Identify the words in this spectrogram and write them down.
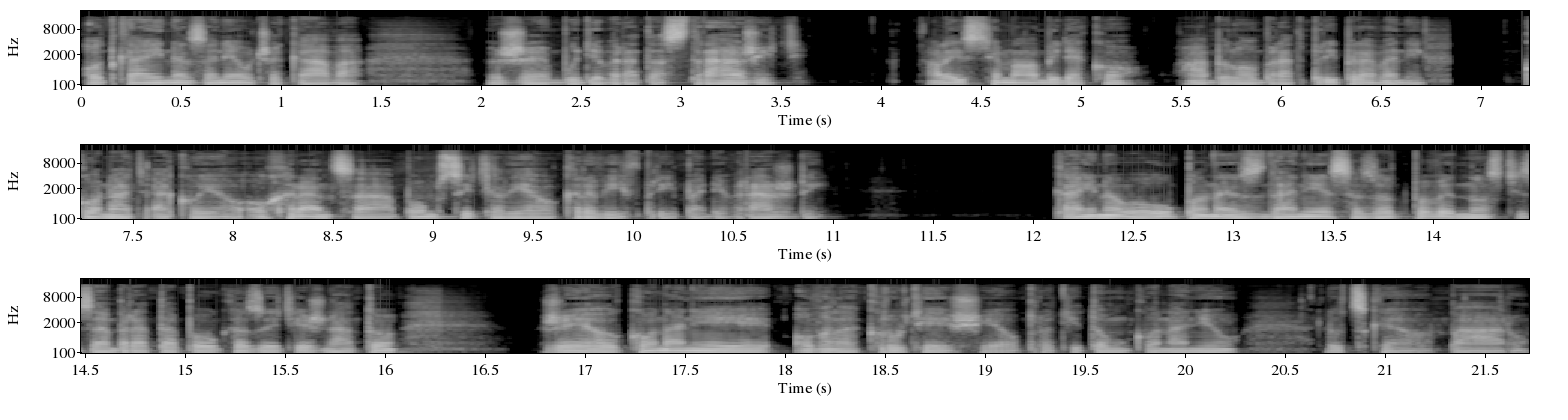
Od Kaina sa neočakáva, že bude brata strážiť, ale iste mal byť ako Abelov brat pripravený konať ako jeho ochranca a pomstiteľ jeho krvi v prípade vraždy. Kainovo úplné vzdanie sa zodpovednosti za brata poukazuje tiež na to, že jeho konanie je oveľa krutejšie oproti tomu konaniu ľudského páru.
